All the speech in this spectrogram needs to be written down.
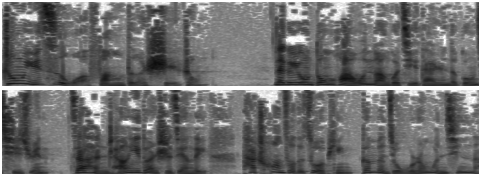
忠于自我，方得始终。那个用动画温暖过几代人的宫崎骏，在很长一段时间里，他创作的作品根本就无人问津的。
